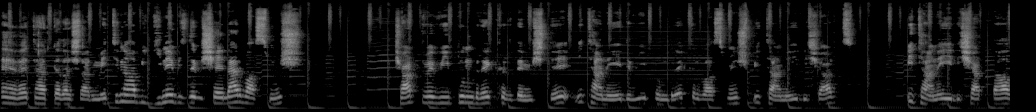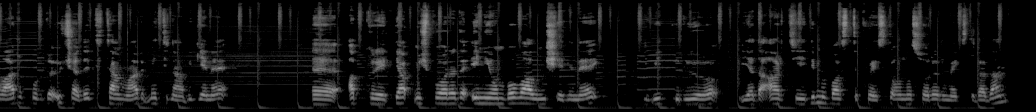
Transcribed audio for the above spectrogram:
Evet arkadaşlar Metin abi yine bize bir şeyler basmış. Chart ve Weapon Breaker demişti. Bir tane 7 Weapon Breaker basmış. Bir tane 7 Chart. Bir tane 7 Chart daha var. Burada 3 adet Titan var. Metin abi gene e, upgrade yapmış. Bu arada Enion Bow almış eline gibi duruyor. Ya da artı 7 mi bastı quest'e ona sorarım ekstradan.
